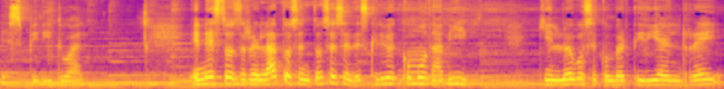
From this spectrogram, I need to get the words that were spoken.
espiritual. En estos relatos entonces se describe cómo David, quien luego se convertiría en rey,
